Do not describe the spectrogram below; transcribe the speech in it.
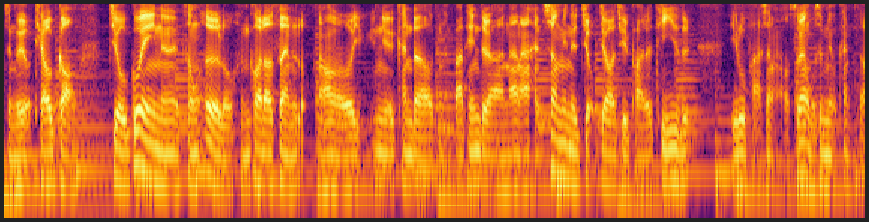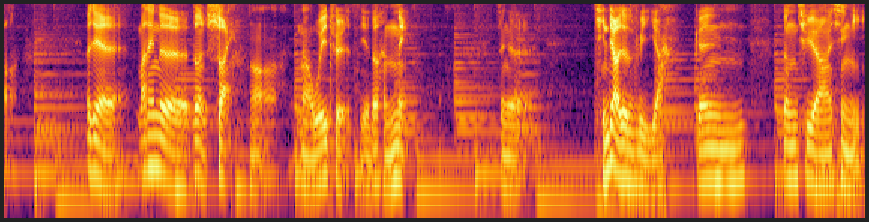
整个有挑高，酒柜呢从二楼横跨到三楼，然后你会看到可能 bartender 啊拿拿很上面的酒就要去爬的梯子，一路爬上来。哦，虽然我是没有看到。而且马天的都很帅啊，那 waitress 也都很美，整个情调就是不一样，跟东区啊信义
